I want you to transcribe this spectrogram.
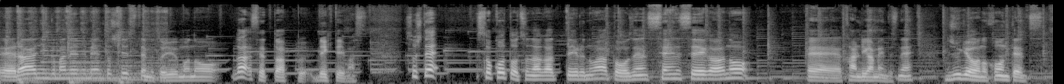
えラーニングマネジメントシステムというものがセットアップできています。そしてそことつながっているのは当然先生側の、え管理画面ですね。授業のコンテンツ。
